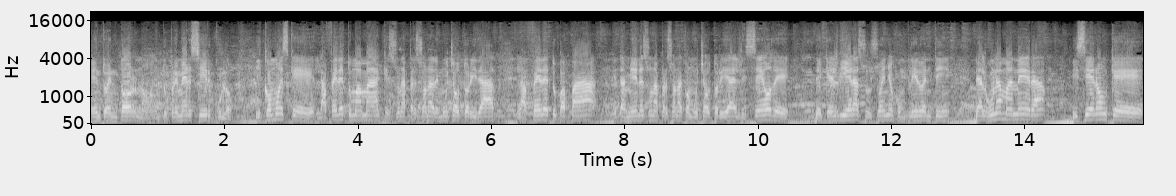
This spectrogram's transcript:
en tu entorno, en tu primer círculo. Y cómo es que la fe de tu mamá, que es una persona de mucha autoridad, la fe de tu papá, que también es una persona con mucha autoridad, el deseo de, que él viera su sueño cumplido en ti, de alguna manera hicieron que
